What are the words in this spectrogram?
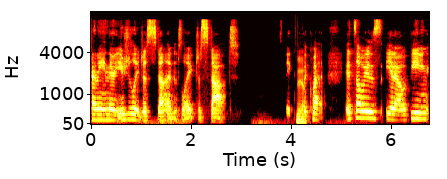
I mean, they're usually just stunned, like just stopped. Like yeah. the que- it's always, you know, being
